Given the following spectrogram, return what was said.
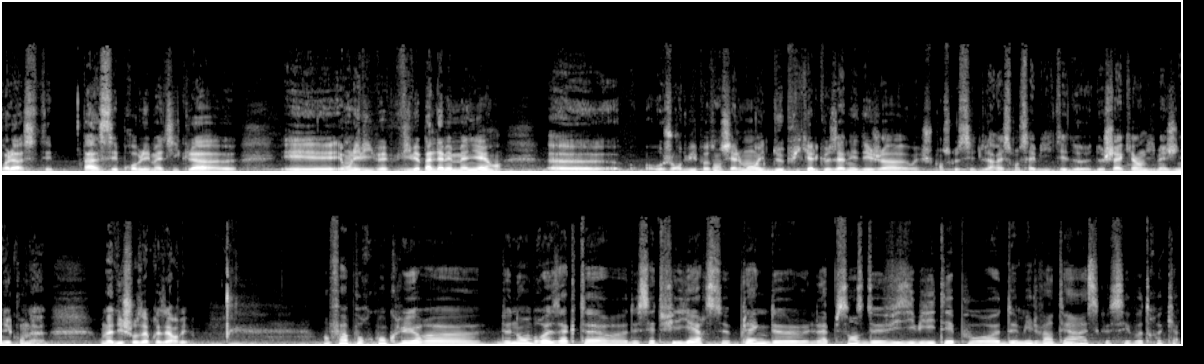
voilà, c'était pas ces problématiques-là euh, et, on ne les vivait, pas de la même manière. Euh, aujourd'hui, potentiellement, et depuis quelques années déjà, je pense que c'est de la responsabilité de, chacun d'imaginer qu'on a, on a des choses à préserver. Enfin, pour conclure, euh, de nombreux acteurs de cette filière se plaignent de l'absence de visibilité pour 2021. Est-ce que c'est votre cas?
